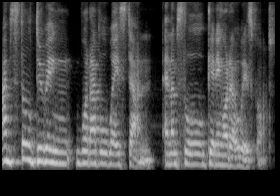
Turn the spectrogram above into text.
i'm still doing what i've always done and i'm still getting what i always got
